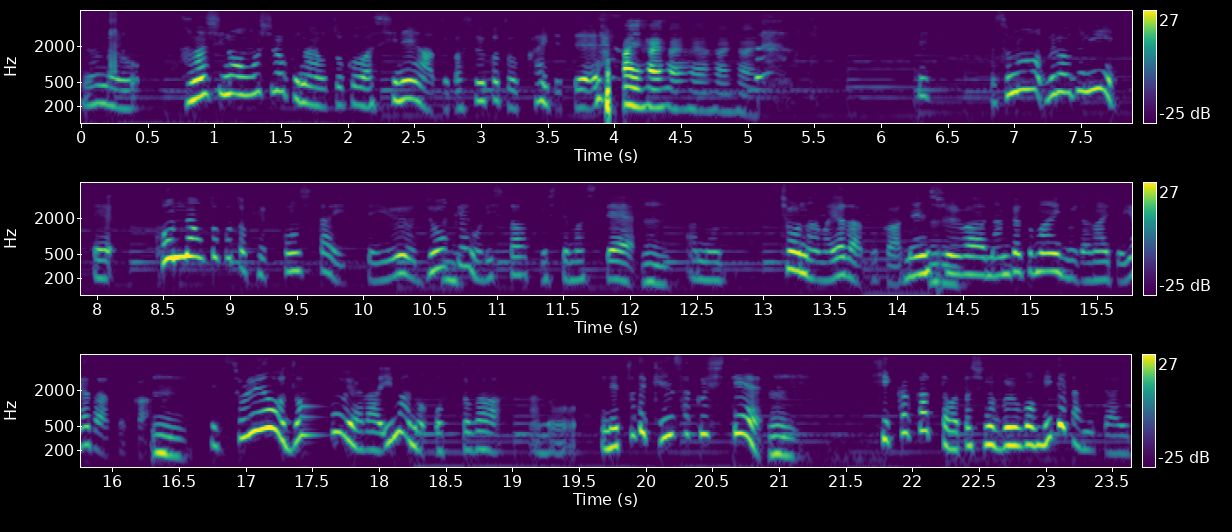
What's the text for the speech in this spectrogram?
何だろう話の面白くない男は死ねやとかそういうことを書いてて。はいはいはいはいはいはい。そのブログにえこんな男と結婚したいっていう条件をリストアップしてまして、うん。あの長男は嫌だとか年収は何百万以上じゃないと嫌だとか、うん。でそれをどうやら今の夫があのネットで検索してうん。引っかかった私のブログを見てたみたい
